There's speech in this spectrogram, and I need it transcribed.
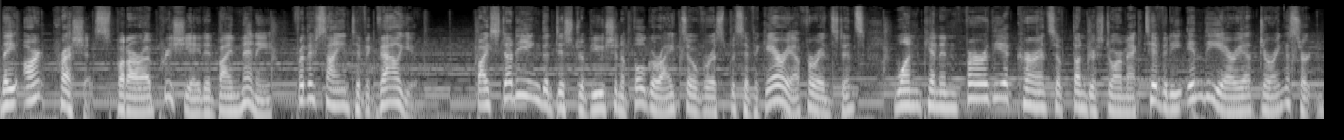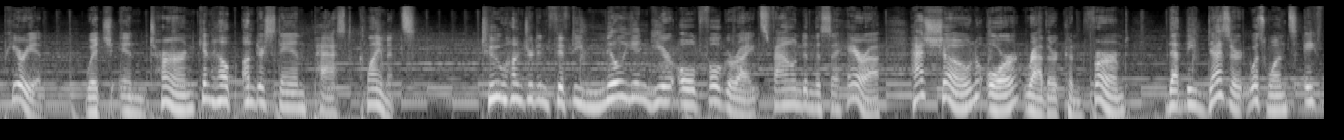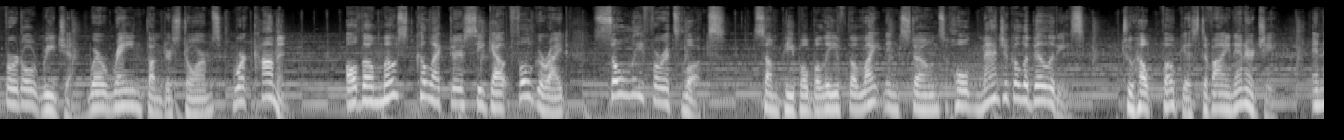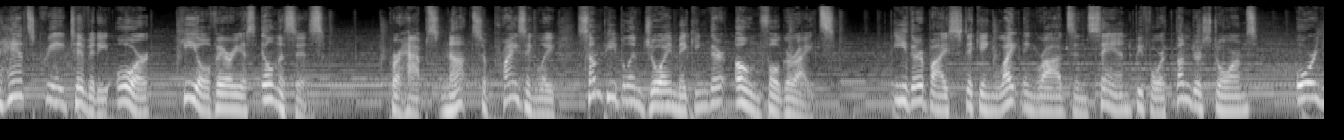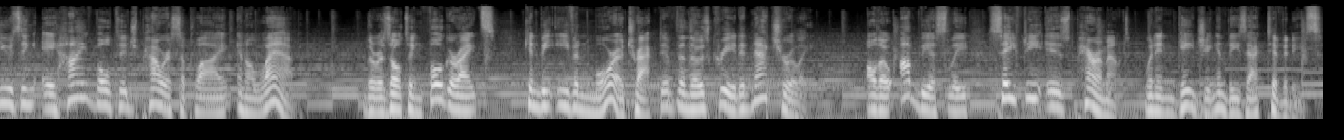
They aren't precious, but are appreciated by many for their scientific value. By studying the distribution of fulgurites over a specific area, for instance, one can infer the occurrence of thunderstorm activity in the area during a certain period, which in turn can help understand past climates. 250 million year old fulgurites found in the Sahara has shown, or rather confirmed, that the desert was once a fertile region where rain thunderstorms were common. Although most collectors seek out fulgurite solely for its looks, some people believe the lightning stones hold magical abilities to help focus divine energy, enhance creativity, or heal various illnesses. Perhaps not surprisingly, some people enjoy making their own fulgurites, either by sticking lightning rods in sand before thunderstorms or using a high voltage power supply in a lab. The resulting fulgurites can be even more attractive than those created naturally although obviously safety is paramount when engaging in these activities.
